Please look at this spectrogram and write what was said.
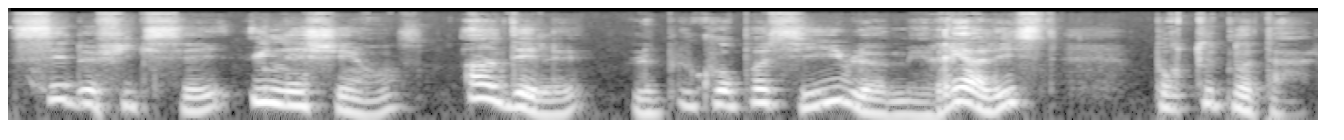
c'est de fixer une échéance, un délai, le plus court possible, mais réaliste, pour toutes nos tâches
